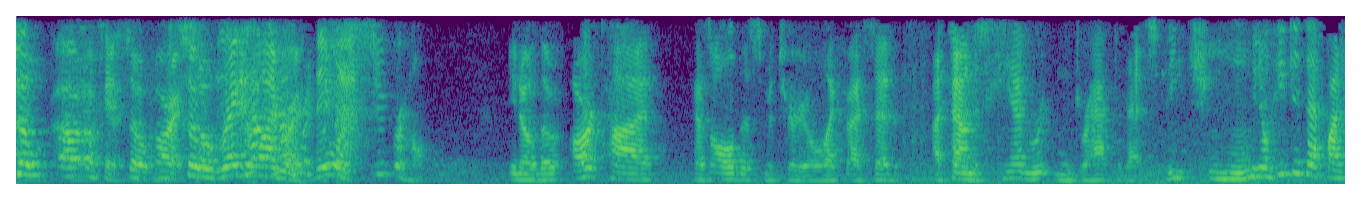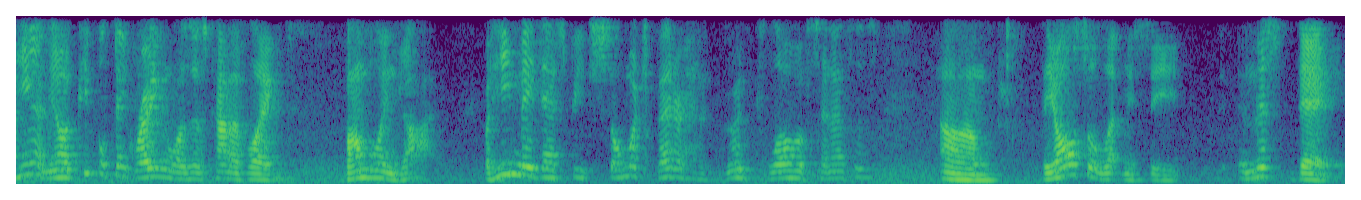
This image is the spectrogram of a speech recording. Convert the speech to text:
So Uh, okay, so all right, So so, Reagan Library, they were super helpful. You know, the archive has all this material. Like I said, I found his handwritten draft of that speech. Mhm. You know, he did that by hand. You know, people think Reagan was this kind of like bumbling guy, but he made that speech so much better. Had a good flow of sentences. Um, they also let me see in this day.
